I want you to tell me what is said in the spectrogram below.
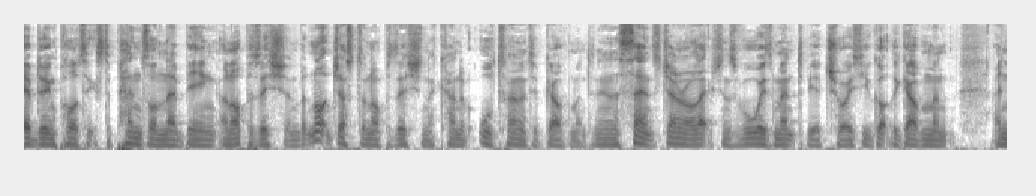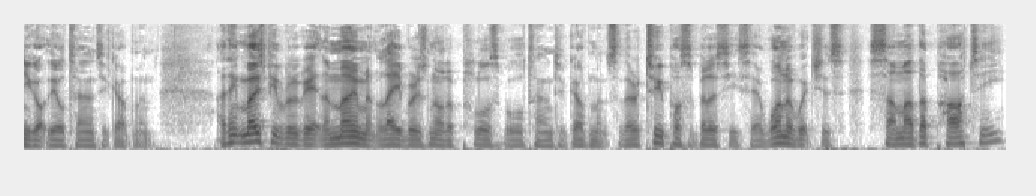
of doing politics depends on there being an opposition, but not just an opposition, a kind of alternative government. And in a sense, general elections have always meant to be a choice. You've got the government and you've got the alternative government. I think most people agree at the moment Labour is not a plausible alternative government. So there are two possibilities here, one of which is some other party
